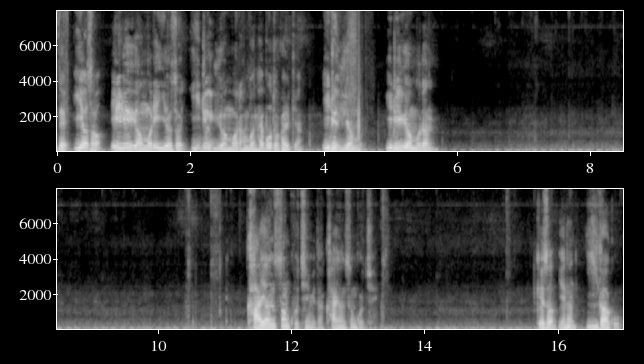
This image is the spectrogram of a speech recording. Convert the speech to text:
네, 이어서 1류 유연물에 이어서 2류 유연물을 한번 해보도록 할게요. 2류 유연물. 2류 유연물은 가연성 고체입니다. 가연성 고체. 그래서 얘는 이가고,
